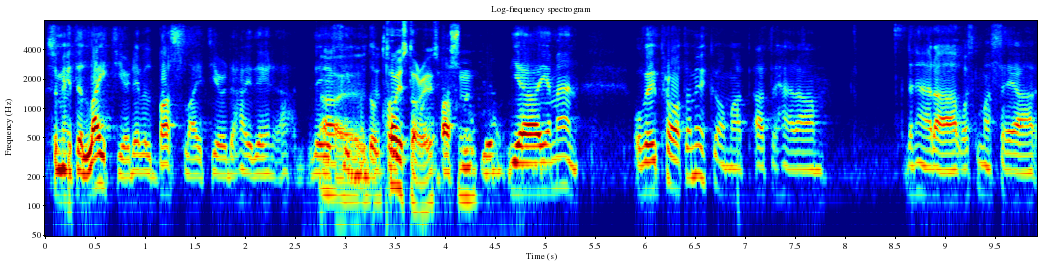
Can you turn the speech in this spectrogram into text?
som heter Lightyear, det är väl Buzz Lightyear, det här är, det, det är ja, filmen då. Toy Story. Mm. Jajamän. Och vi har ju pratat mycket om att, att det här, um, den här, uh, vad ska man säga,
